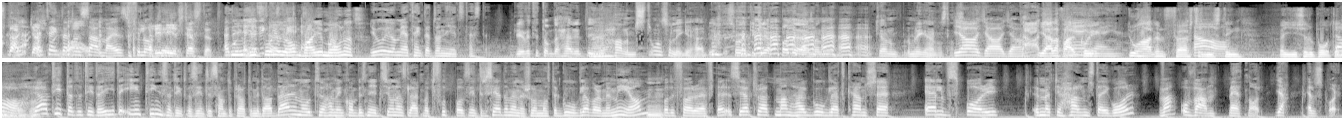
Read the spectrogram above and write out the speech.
Stackars. Jag tänkte att det var samma. Förlåt. det är nyhetstestet. Det- Vi det- börjar om varje månad. Jo, jo, men jag tänkte att det var nyhetstestet. Jag vet inte om det här är dina halmstrån som ligger här. Du såg inte greppa det, men kan, de ligger här någonstans. Ja, ja, ja. I alla fall, Ja, ja, ja. du har den första Ja. Vad gissar du på denna Ja, jag har tittat och tittat. Jag hittade ingenting som jag tyckte var så intressant att prata om idag. Däremot så har min kompis NyhetsJonas lärt mig att fotbollsintresserade människor måste googla vad de är med om, både före och efter. Så jag tror att man har googlat kanske Elfsborg mötte Halmstad igår, va? Och vann med 1-0. Ja, Elfsborg.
